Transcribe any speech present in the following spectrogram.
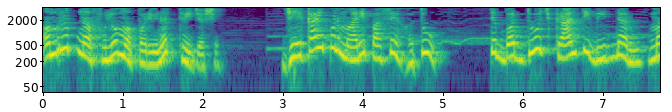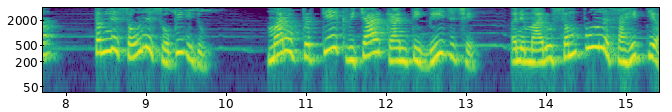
અમૃતના ફૂલોમાં પરિણત થઈ જશે. જે કાંઈ પણ મારી પાસે હતું, તે બધું જ ક્રાંતિ બીજના રૂપમાં તમને સૌને સોંપી દીધું. મારો પ્રત્યેક વિચાર ક્રાંતિ બીજ છે અને મારું સંપૂર્ણ સાહિત્ય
